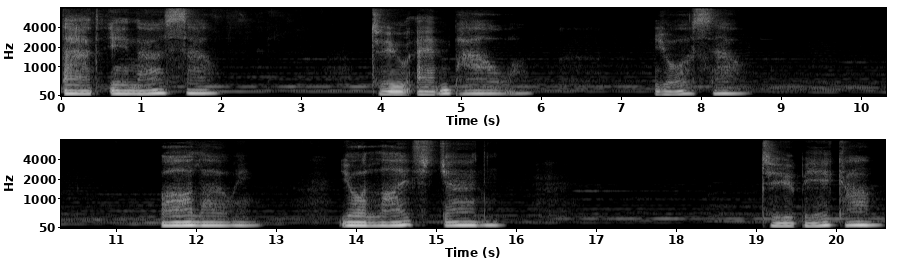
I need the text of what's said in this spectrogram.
that inner self to empower yourself, following your life's journey to become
